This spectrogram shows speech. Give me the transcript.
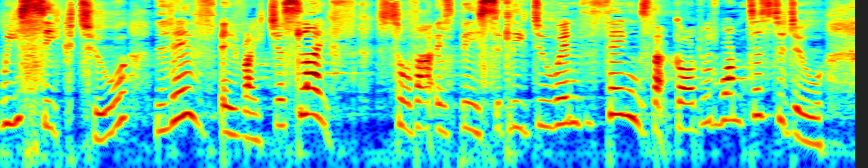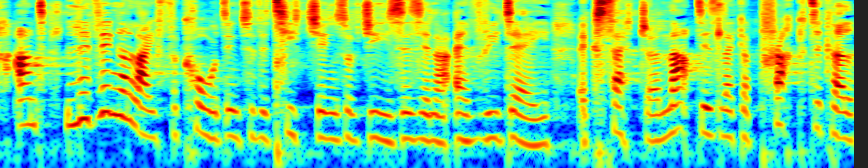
we seek to live a righteous life. So that is basically doing the things that God would want us to do and living a life according to the teachings of Jesus in our everyday, etc. And that is like a practical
